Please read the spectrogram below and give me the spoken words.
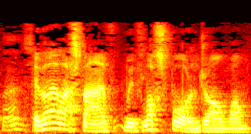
Well, Of our last five, we've lost four and drawn one.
